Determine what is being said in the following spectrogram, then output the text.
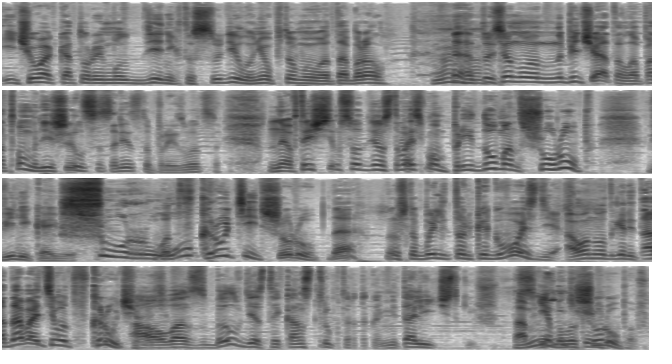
и чувак, который ему денег-то судил, у него потом его отобрал. То есть он его напечатал, а потом лишился средства производства. В 1798-м придуман шуруп. Великая вещь. Шуру. Вот вкрутить шуруп, да? Потому что были только гвозди, а он вот говорит, а давайте вот вкручивать. А у вас был в детстве конструктор такой металлический? Там не было шурупов.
